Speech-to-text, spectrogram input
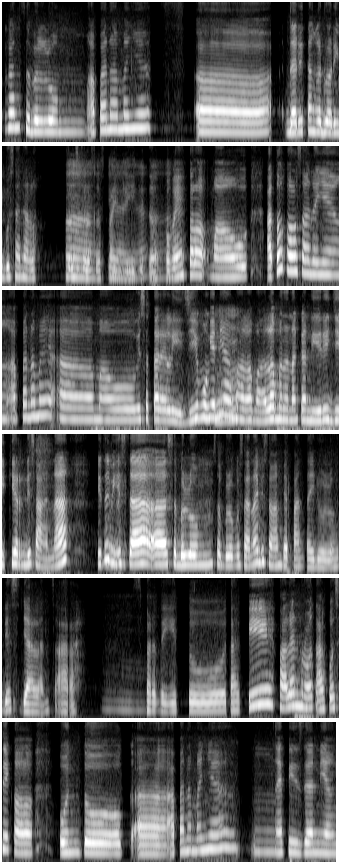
kan sebelum apa namanya eh dari tanggal 2000 sana loh. Terus terus terus iya, lagi iya, gitu. ah. Pokoknya kalau mau atau kalau seandainya yang apa namanya eh, mau wisata religi mungkin ya Hmm. malam-malam menenangkan diri zikir di sana itu Boleh. bisa eh, sebelum sebelum ke sana bisa mampir pantai dulu. Dia sejalan searah Hmm. seperti itu. Tapi Valen menurut aku sih kalau untuk eh, apa namanya mm, netizen yang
